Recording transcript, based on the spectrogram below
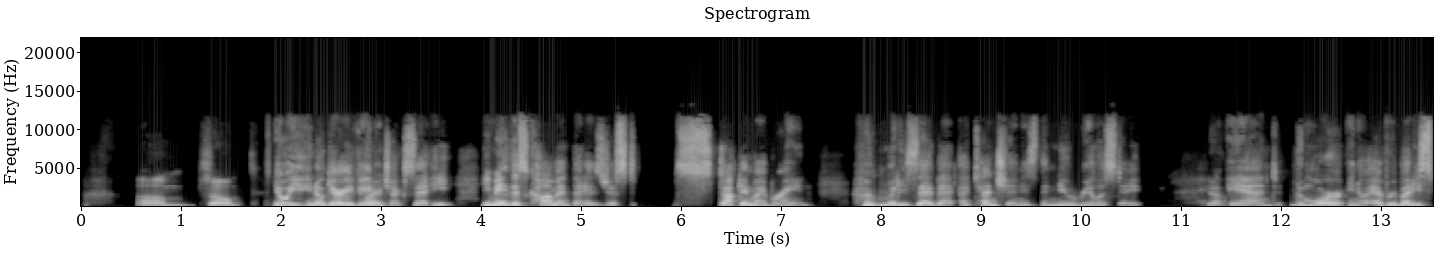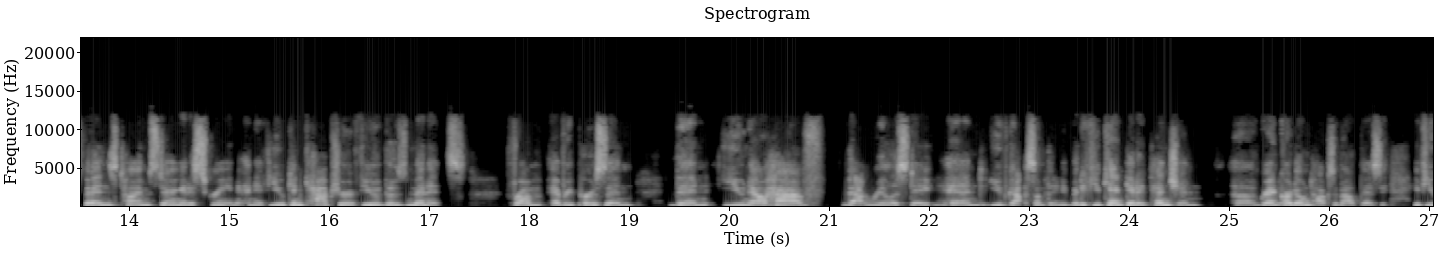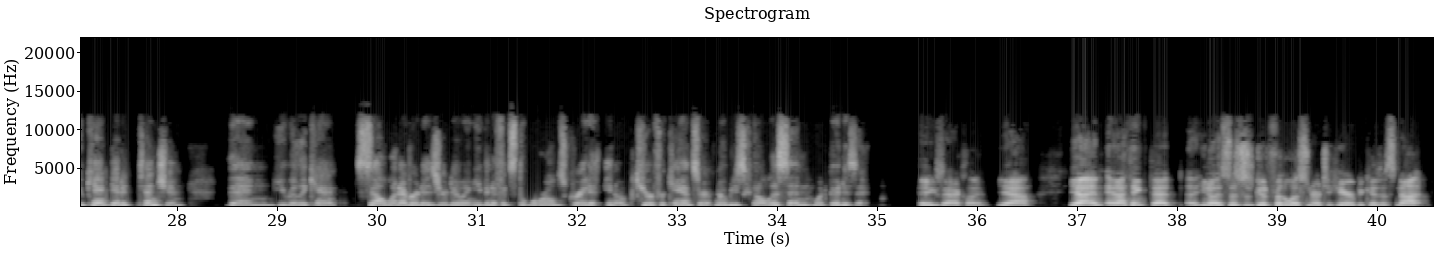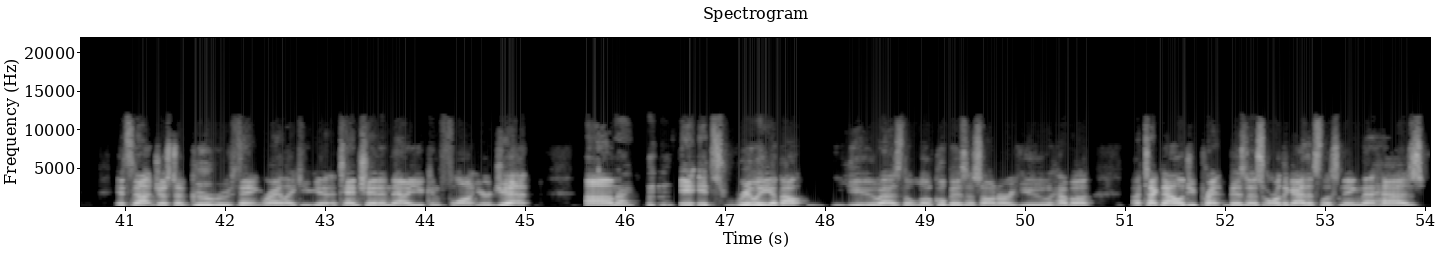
Um, so, you know, you know, Gary Vaynerchuk right. said he he made this comment that has just stuck in my brain, but he said that attention is the new real estate. Yeah. And the more, you know, everybody spends time staring at a screen. And if you can capture a few of those minutes from every person, then you now have that real estate and you've got something. to do. But if you can't get attention, uh, Grant yeah. Cardone talks about this. If you can't get attention, then you really can't sell whatever it is you're doing, even if it's the world's greatest, you know, cure for cancer. If nobody's going to listen, what good is it? Exactly. Yeah. Yeah. And, and I think that, uh, you know, this, this is good for the listener to hear because it's not, it's not just a guru thing, right? Like you get attention and now you can flaunt your jet. Um, right. It, it's really about you as the local business owner. You have a, a technology print business or the guy that's listening that has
